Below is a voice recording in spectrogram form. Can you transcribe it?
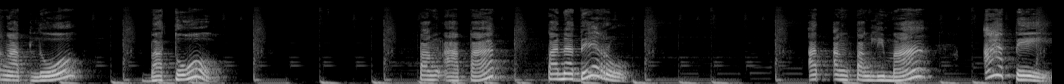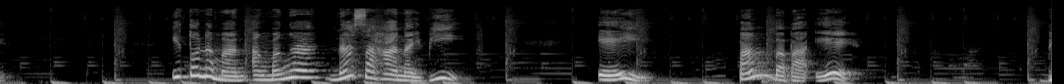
Pangatlo, bato. Pang-apat, panadero. At ang panglima, ate. Ito naman ang mga nasa hanay B. A. Pambabae. B.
